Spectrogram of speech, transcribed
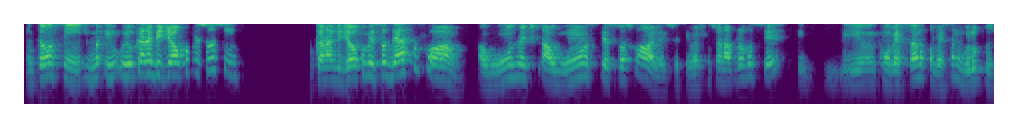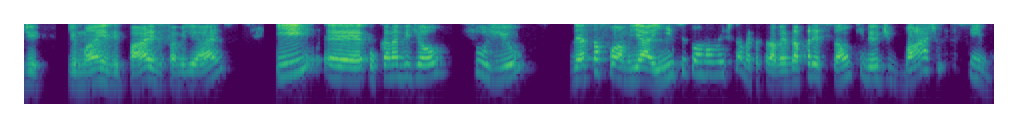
Então, assim, e, e o canabidiol começou assim. O canabidiol começou dessa forma. Alguns, algumas pessoas falam, olha, isso aqui vai funcionar para você, e, e, conversando, conversando, grupos de, de mães e pais e familiares, e é, o canabidiol surgiu dessa forma. E aí se tornou um medicamento, através da pressão que veio de baixo para cima.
